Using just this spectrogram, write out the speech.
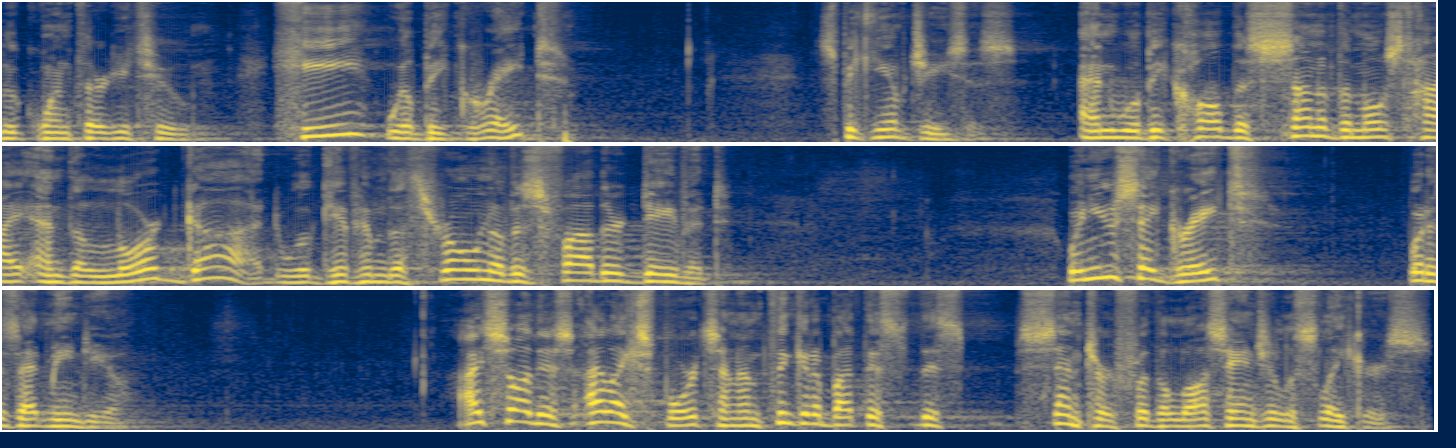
Luke 132. He will be great, speaking of Jesus, and will be called the Son of the Most High, and the Lord God will give him the throne of his father David. When you say great, what does that mean to you? I saw this, I like sports, and I'm thinking about this, this center for the Los Angeles Lakers.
